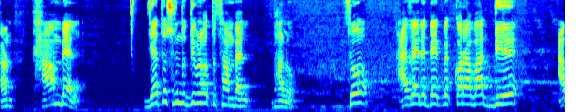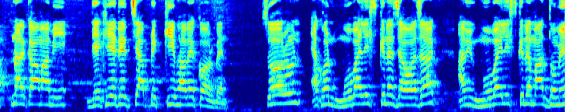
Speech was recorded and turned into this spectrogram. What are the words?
কারণ থাম্বেল যত সুন্দর দিবেন তত থাম্বেল ভালো। সো আজাইরে ব্যাক ব্যাক করা বাদ দিয়ে আপনার কাম আমি দেখিয়ে দিচ্ছি আপনি কীভাবে করবেন। চলুন এখন মোবাইল স্ক্রিনে যাওয়া যাক। আমি মোবাইল স্ক্রিনের মাধ্যমে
